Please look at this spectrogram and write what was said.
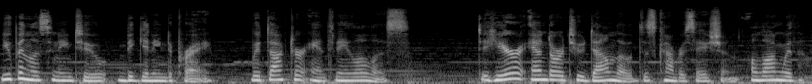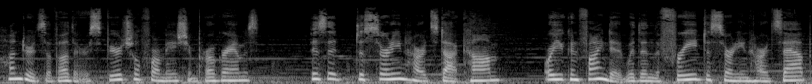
You've been listening to Beginning to Pray with Dr. Anthony Lilles. To hear and or to download this conversation along with hundreds of other spiritual formation programs, visit discerninghearts.com or you can find it within the free Discerning Hearts app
